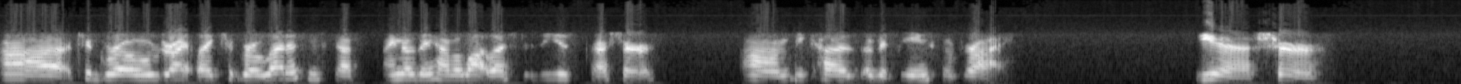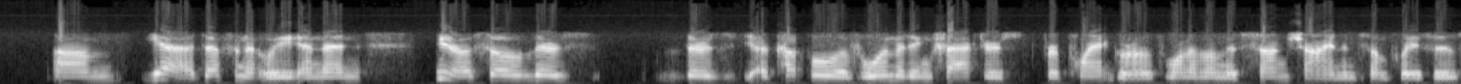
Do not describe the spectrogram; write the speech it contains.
uh, to grow dry, like to grow lettuce and stuff, I know they have a lot less disease pressure um, because of it being so dry. Yeah, sure. Um, yeah, definitely. And then, you know, so there's there's a couple of limiting factors for plant growth. One of them is sunshine in some places.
